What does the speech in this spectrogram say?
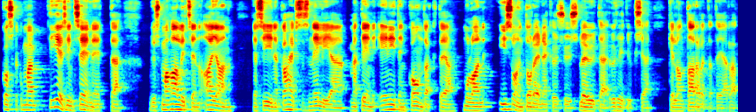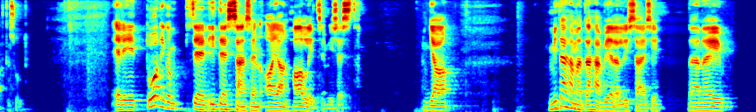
Koska kun mä tiesin sen, että jos mä hallitsen ajan ja siinä kahdeksas neljää mä teen eniten kontakteja, mulla on isoin todennäköisyys löytää yrityksiä, kello on tarvetta teidän ratkaisulle. Eli tuo niin sen itsessään sen ajan hallitsemisesta. Ja mitähän mä tähän vielä lisäisin? Tää ei...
